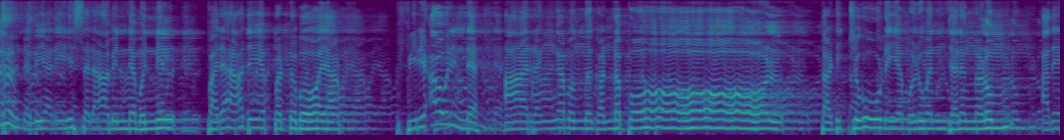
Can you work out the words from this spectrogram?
നബി അലിഹിസ്സലാമിന്റെ മുന്നിൽ പരാജയപ്പെട്ടു പോയ ഫിർഔനിന്റെ ആ രംഗമൊന്ന് കണ്ടപ്പോൾ തടിച്ചുകൂടിയ മുഴുവൻ ജനങ്ങളും അതേ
